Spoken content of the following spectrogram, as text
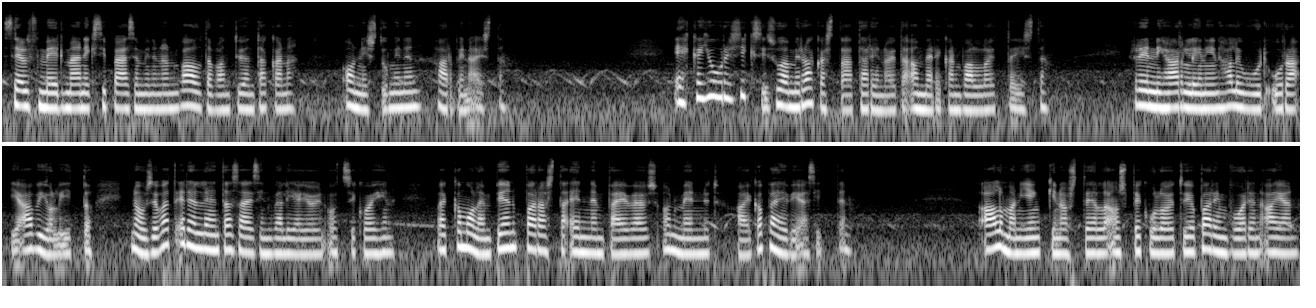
Self-made maniksi pääseminen on valtavan työn takana, onnistuminen harvinaista. Ehkä juuri siksi Suomi rakastaa tarinoita Amerikan valloittajista. Renni Harlinin Hollywood-ura ja avioliitto nousevat edelleen tasaisin väliajoin otsikoihin, vaikka molempien parasta ennenpäiväys on mennyt aika päiviä sitten. Alman jenkkinosteella on spekuloitu jo parin vuoden ajan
